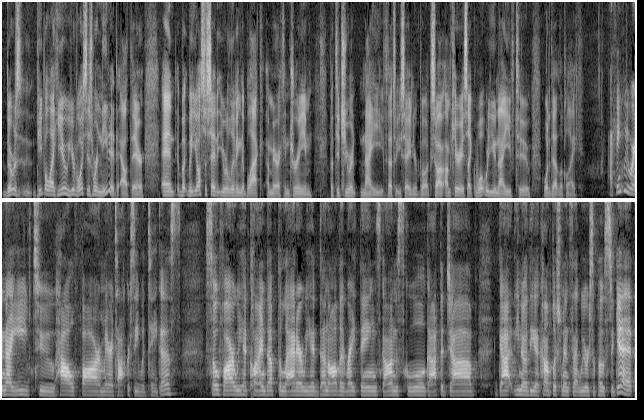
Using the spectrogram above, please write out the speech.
there was people like you your voices were needed out there. And but but you also say that you were living the black american dream but that you were naive. That's what you say in your book. So i'm curious like what were you naive to? What did that look like? I think we were naive to how far meritocracy would take us. So far, we had climbed up the ladder, we had done all the right things, gone to school, got the job, got, you know, the accomplishments that we were supposed to get.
